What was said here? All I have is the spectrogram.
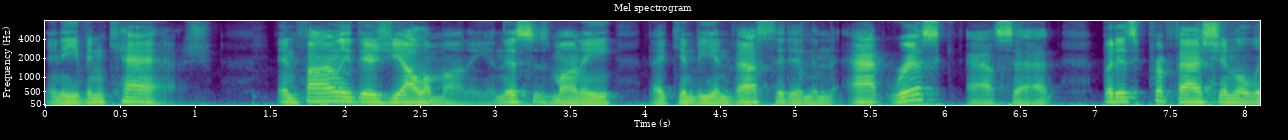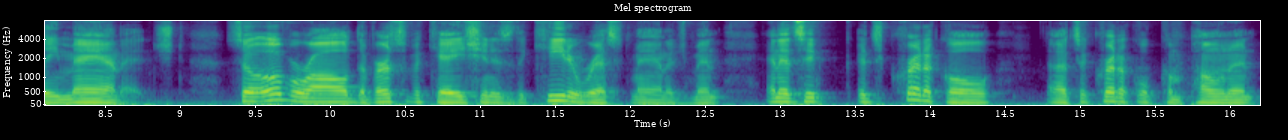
and even cash. And finally, there's yellow money, and this is money that can be invested in an at risk asset, but it's professionally managed. So, overall, diversification is the key to risk management, and it's, it's critical. Uh, it's a critical component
